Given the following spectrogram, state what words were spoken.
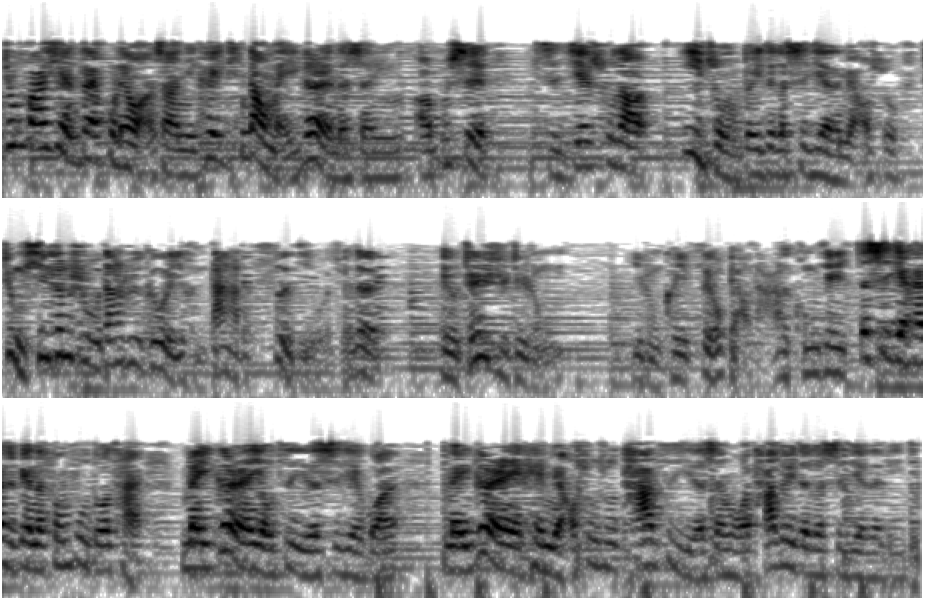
你就发现，在互联网上，你可以听到每一个人的声音，而不是只接触到一种对这个世界的描述。这种新生事物当时就给我一个很大的刺激，我觉得，哎呦，真是这种一种可以自由表达的空间。这世界开始变得丰富多彩，每个人有自己的世界观，每个人也可以描述出他自己的生活，他对这个世界的理解。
